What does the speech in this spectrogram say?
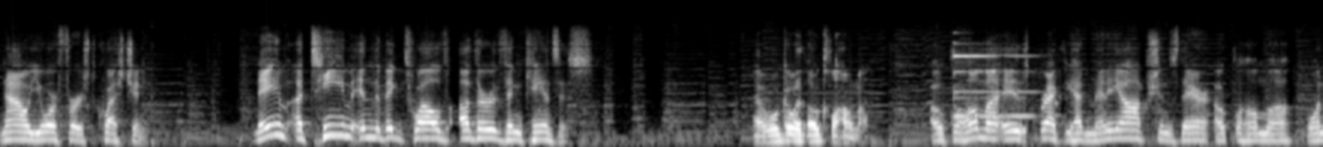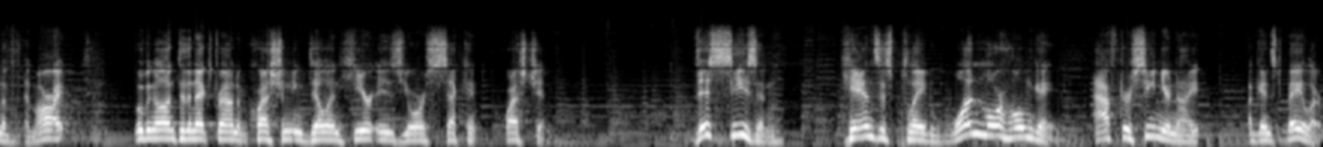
now your first question. Name a team in the Big 12 other than Kansas. Uh, we'll go with Oklahoma. Oklahoma is correct. You had many options there. Oklahoma, one of them. All right. Moving on to the next round of questioning. Dylan, here is your second question. This season, Kansas played one more home game after senior night against Baylor.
